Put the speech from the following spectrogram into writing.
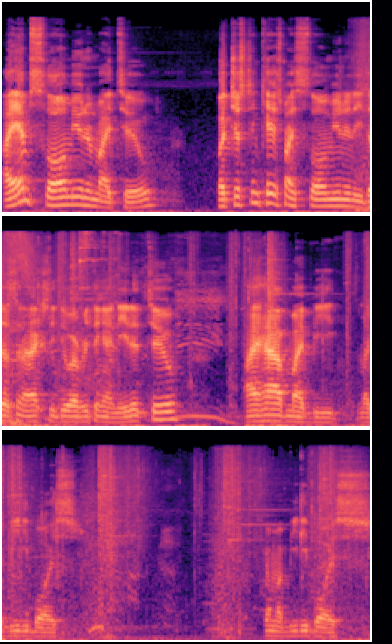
I am slow immune in my 2. But just in case my slow immunity doesn't actually do everything I need it to, I have my bead, my beady boys. Got my beady boys.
